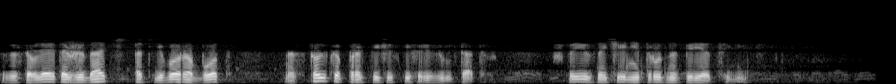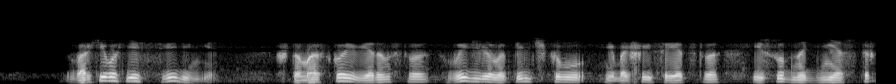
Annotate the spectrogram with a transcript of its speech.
заставляет ожидать от его работ настолько практических результатов, что их значение трудно переоценить. В архивах есть сведения, что морское ведомство выделило Пильчикову небольшие средства и судно «Днестр»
